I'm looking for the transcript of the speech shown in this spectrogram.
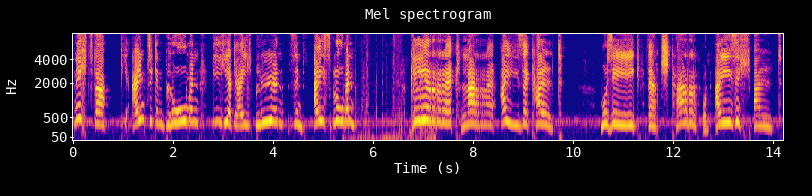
Nichts da. Die einzigen Blumen, die hier gleich blühen, sind Eisblumen. Glirre, klarre, eisekalt. Musik wird starr und eisig bald.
